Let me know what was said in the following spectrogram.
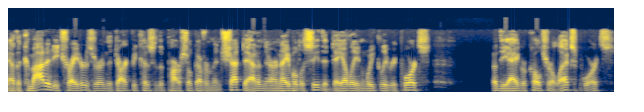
Now, the commodity traders are in the dark because of the partial government shutdown, and they're unable to see the daily and weekly reports of the agricultural exports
